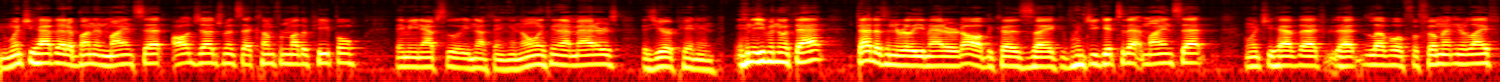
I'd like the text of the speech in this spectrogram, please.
And once you have that abundant mindset, all judgments that come from other people, they mean absolutely nothing. And the only thing that matters is your opinion. And even with that, that doesn't really matter at all because like once you get to that mindset, once you have that that level of fulfillment in your life,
